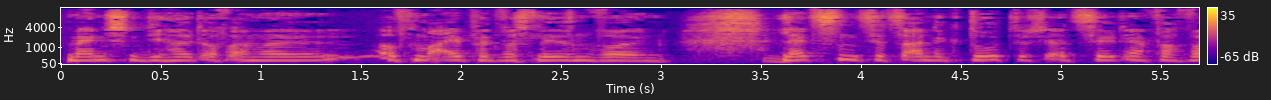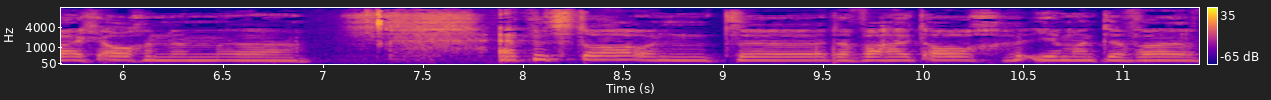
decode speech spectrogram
Menschen, die halt auf einmal auf dem iPad was lesen wollen. Mhm. Letztens jetzt anekdotisch erzählt, einfach war ich auch in einem äh, Apple Store und äh, da war halt auch jemand, der war,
